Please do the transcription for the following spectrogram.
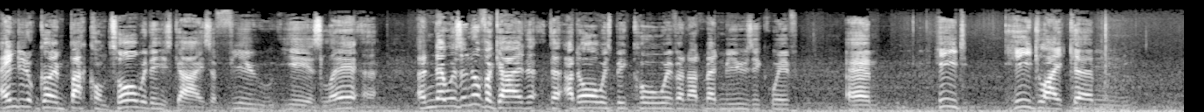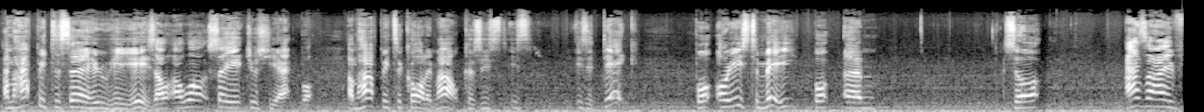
I ended up going back on tour with these guys a few years later. And there was another guy that, that I'd always been cool with and I'd made music with. Um, he'd he'd like um, I'm happy to say who he is. I, I, won't say it just yet, but I'm happy to call him out because he's, he's he's a dick. But or he's to me. But um, so as I've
